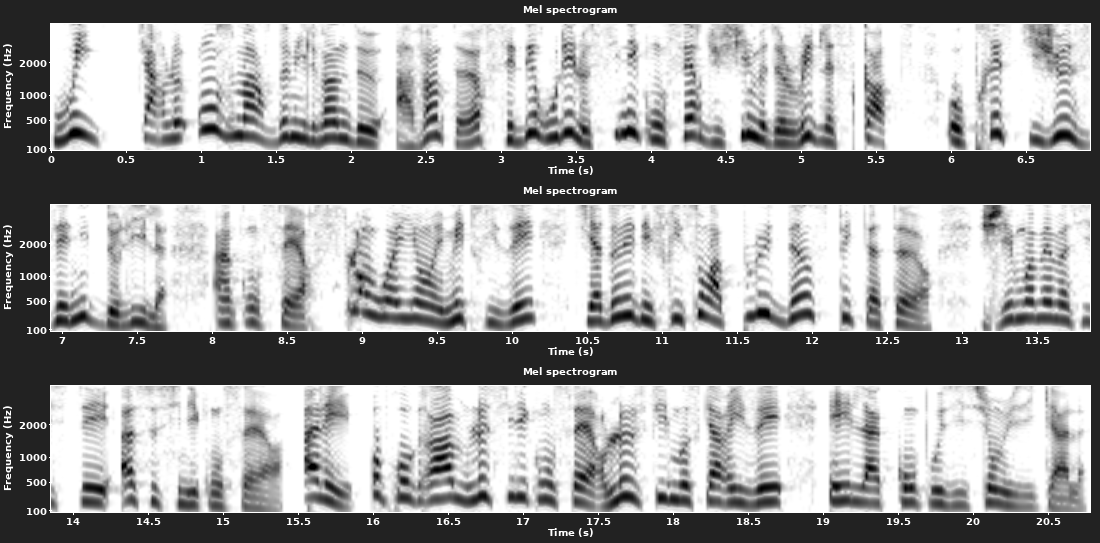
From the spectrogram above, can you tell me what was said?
Oui, car le 11 mars 2022 à 20h s'est déroulé le ciné-concert du film de Ridley Scott au prestigieux Zénith de Lille. Un concert flamboyant et maîtrisé qui a donné des frissons à plus d'un spectateur. J'ai moi-même assisté à ce ciné-concert. Allez, au programme, le ciné-concert, le film oscarisé et la composition musicale.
